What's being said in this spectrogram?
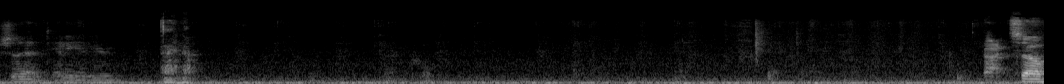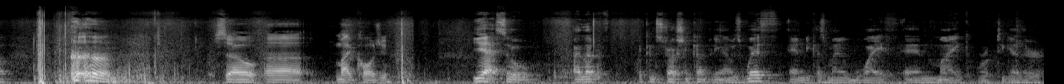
Should have had Danny in here. I know. Cool. All right, so, so uh, Mike called you. Yeah. So I left the construction company I was with, and because my wife and Mike worked together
